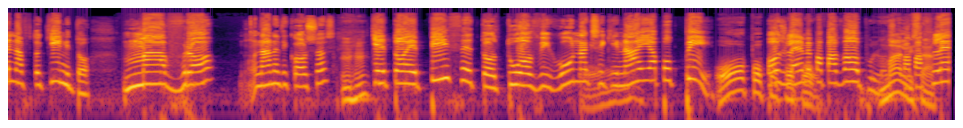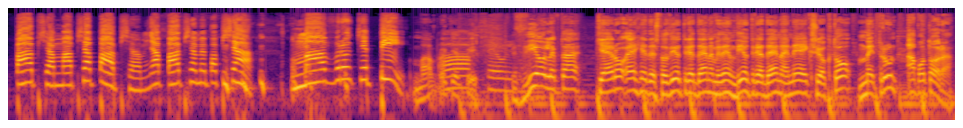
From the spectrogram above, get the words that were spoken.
ένα αυτοκίνητο Μαύρο Να είναι δικό σας Και το επίθετο του οδηγού να ξεκινάει από πι Πω, πω, πω, Πώς πω, λέμε πω. Παπαδόπουλος Μάλιστα. Παπαφλέ Πάπια, μα ποια πάπια Μια πάπια με παπιά Μαύρο και πι Μαύρο Αχ, και πει. Θεούλη. Δύο λεπτά καιρό έχετε στο 231-0231-968. Μετρούν από τώρα.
